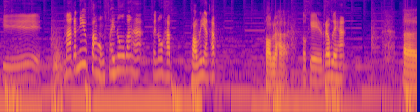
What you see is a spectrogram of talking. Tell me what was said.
เค มากันที่ฝั่งของไซโนบ้างฮะ ไซโนครับ พร้อมหรือยังครับ พร้อมแล้วฮะโอเค เริ่มเลยฮะ เอ่อ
